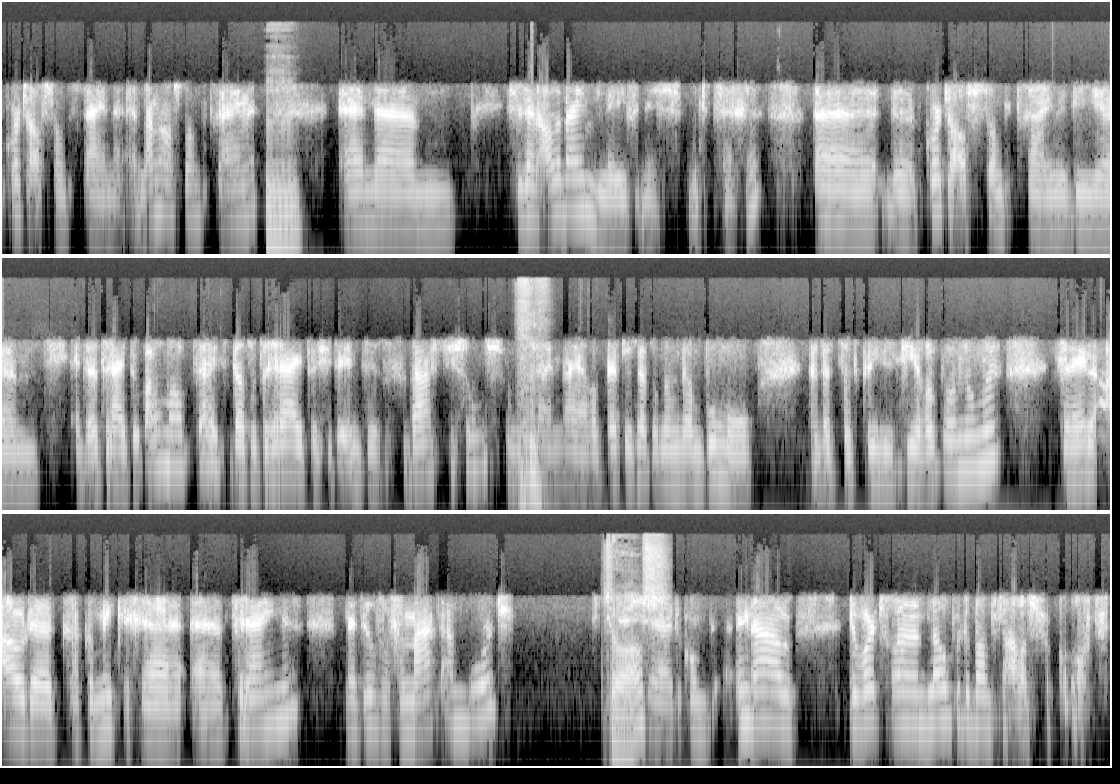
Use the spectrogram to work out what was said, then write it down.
korte afstandstreinen en lange afstandstreinen. Mhm. En ehm, ze zijn allebei een belevenis, moet ik zeggen. Eh, de korte afstandstreinen, die, ehm, en dat rijdt ook allemaal op tijd. Dat het rijdt als je erin zit, verbaast je soms. Want het zijn, nou ja, wat Bertus net al noemde, een boemel. Nou, dat, dat kun je het hier ook wel noemen. Het zijn hele oude, krakkemikkige eh, treinen met heel veel vermaak aan boord. Zoals? Dus, eh, er komt, nou, er wordt gewoon aan het lopende band van alles verkocht.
